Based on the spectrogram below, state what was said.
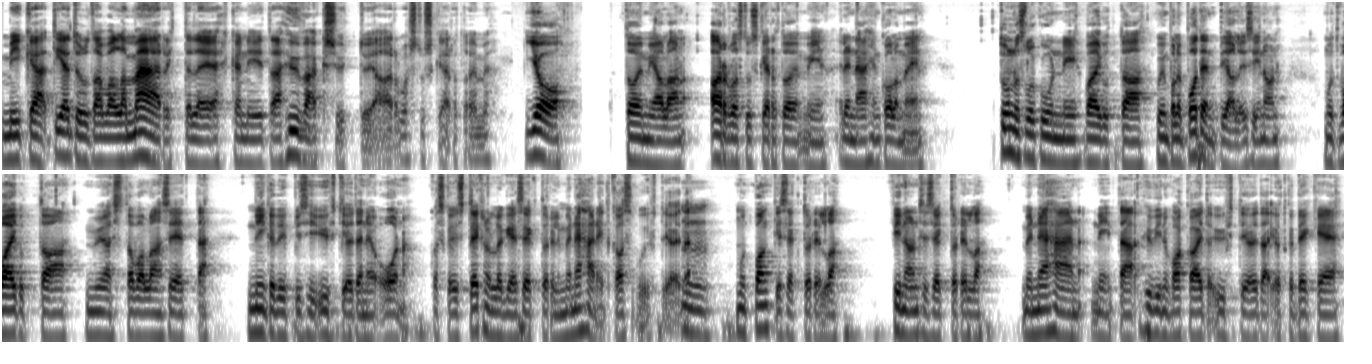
mikä tietyllä tavalla määrittelee ehkä niitä hyväksyttyjä arvostuskertoimia. Joo, toimialan arvostuskertoimiin, eli näihin kolmeen tunnuslukuun, niin vaikuttaa, kuinka paljon potentiaalia siinä on, mutta vaikuttaa myös tavallaan se, että minkä tyyppisiä yhtiöitä ne on, koska just teknologiasektorilla me nähdään niitä kasvuyhtiöitä, mm. mutta pankkisektorilla, finanssisektorilla me nähdään niitä hyvin vakaita yhtiöitä, jotka tekee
